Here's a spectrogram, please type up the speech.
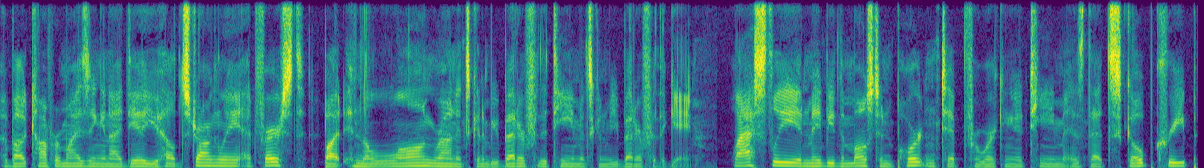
about compromising an idea you held strongly at first, but in the long run, it's going to be better for the team, it's going to be better for the game. Lastly, and maybe the most important tip for working in a team is that scope creep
